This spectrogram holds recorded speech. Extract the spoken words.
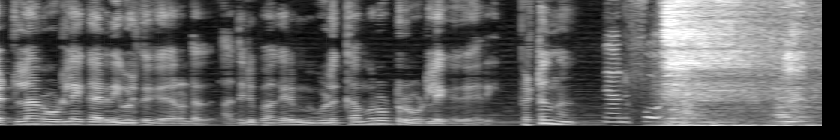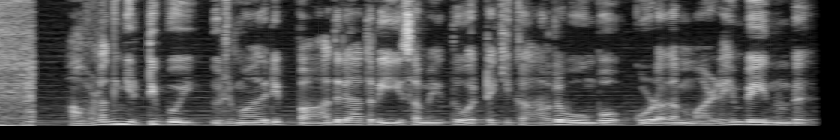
പെട്ല റോഡിലേക്കായിരുന്നു ഇവൾക്ക് കയറേണ്ടത്. അതിന് പകരം ഇവൾ കമറൂട്ട് റോഡിലേക്ക് കയറി. പെട്ടെന്ന് ഞാൻ അവളങ്ങ് ഞെട്ടിപ്പോയി. ഒരുമാതിരി പാതിരാത്രി ഈ സമയത്ത് ഒറ്റയ്ക്ക് കാറിൽ പോകുമ്പോൾ കൂടാതെ മഴയും പെയ്യുന്നുണ്ട്.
